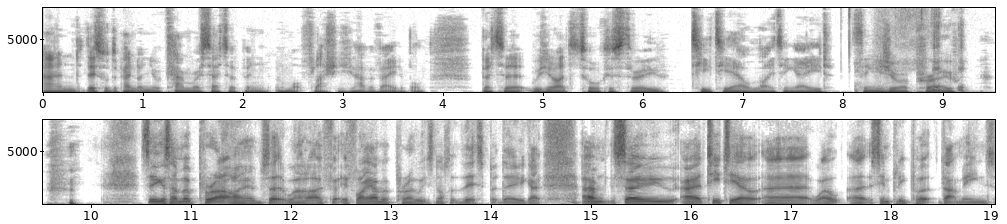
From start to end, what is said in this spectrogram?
and this will depend on your camera setup and, and what flashes you have available. But uh, would you like to talk us through TTL lighting Ade, seeing as you're a pro? seeing as I'm a pro, I am so well. If, if I am a pro, it's not at this, but there you go. Um, so uh, TTL, uh, well, uh, simply put, that means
